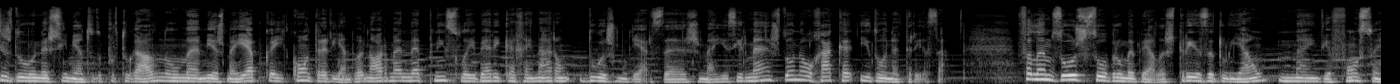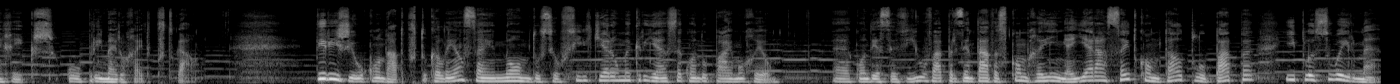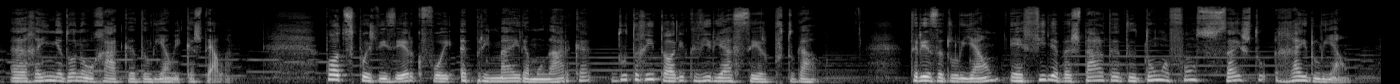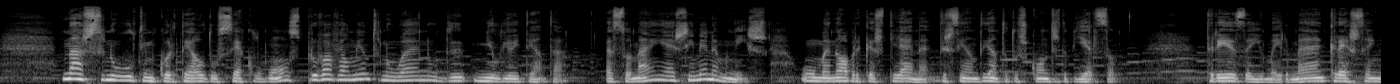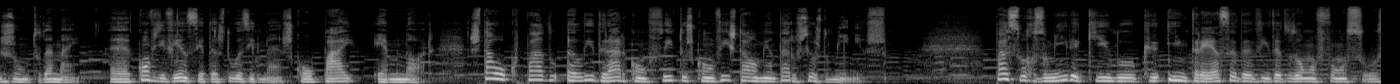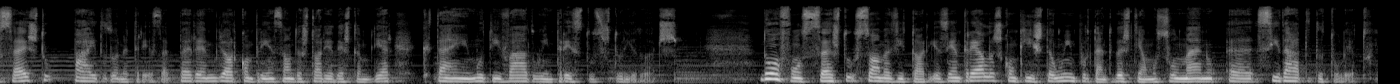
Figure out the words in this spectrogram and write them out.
Antes do nascimento de Portugal, numa mesma época e contrariando a norma, na Península Ibérica reinaram duas mulheres, as meias-irmãs Dona Urraca e Dona Teresa. Falamos hoje sobre uma delas, Teresa de Leão, mãe de Afonso Henriques, o primeiro rei de Portugal. Dirigiu o condado portugalense em nome do seu filho, que era uma criança quando o pai morreu. A condessa viúva apresentava-se como rainha e era aceito como tal pelo Papa e pela sua irmã, a rainha Dona Urraca de Leão e Castela. Pode-se, pois, dizer que foi a primeira monarca do território que viria a ser Portugal. Teresa de Leão é filha bastarda de Dom Afonso VI, rei de Leão. Nasce no último quartel do século XI, provavelmente no ano de 1080. A sua mãe é Ximena Muniz, uma nobre castelhana descendente dos condes de Bierzo. Teresa e uma irmã crescem junto da mãe. A convivência das duas irmãs com o pai é menor. Está ocupado a liderar conflitos com vista a aumentar os seus domínios. Passo a resumir aquilo que interessa da vida de Dom Afonso VI, pai de Dona Teresa, para melhor compreensão da história desta mulher que tem motivado o interesse dos historiadores. Dom Afonso VI soma vitórias, entre elas conquista um importante bastião muçulmano, a cidade de Toledo.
